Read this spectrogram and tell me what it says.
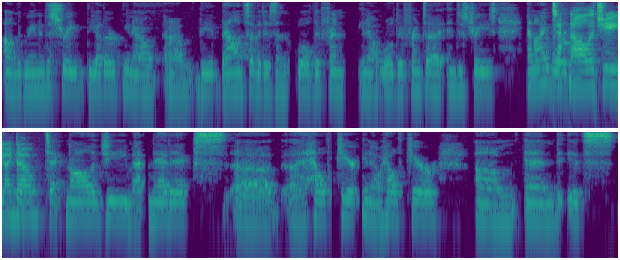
um, the green industry. The other, you know, um, the balance of it is in all different, you know, all different uh, industries. And I work technology, I know. Te- technology, magnetics, uh, uh, healthcare, you know, healthcare. Um, and it's,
